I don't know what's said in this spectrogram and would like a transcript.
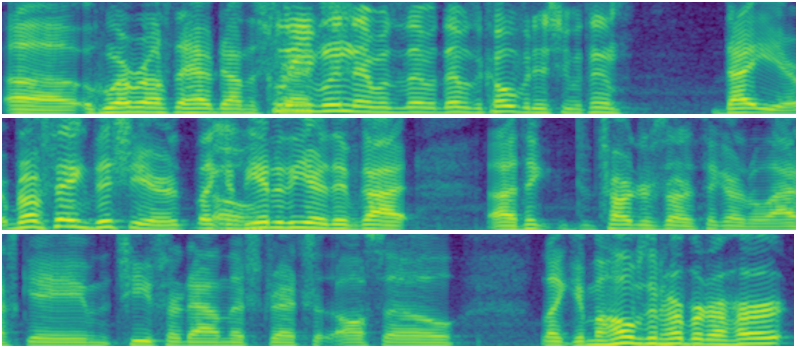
uh, whoever else they have down the stretch Cleveland, there was there, was a COVID issue with him. That year. But I'm saying this year, like at Oh. the end of the year, they've got. Uh, I think the Chargers are. I think are the last game. The Chiefs are down that stretch. Also, like if Mahomes and Herbert are hurt,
